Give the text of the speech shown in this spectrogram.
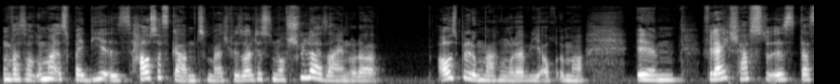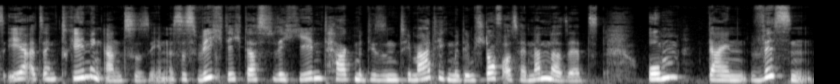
Und was auch immer es bei dir ist, Hausaufgaben zum Beispiel, solltest du noch Schüler sein oder Ausbildung machen oder wie auch immer. Ähm, vielleicht schaffst du es, das eher als ein Training anzusehen. Es ist wichtig, dass du dich jeden Tag mit diesen Thematiken, mit dem Stoff auseinandersetzt, um dein Wissen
